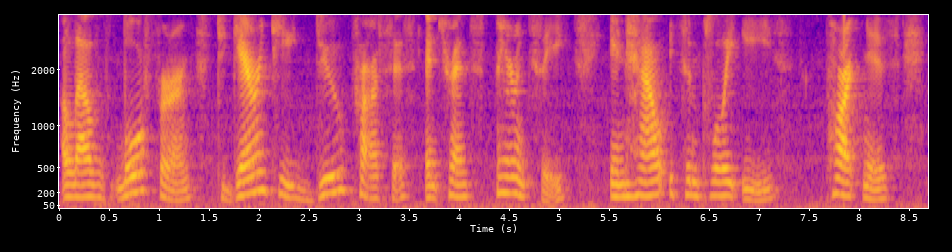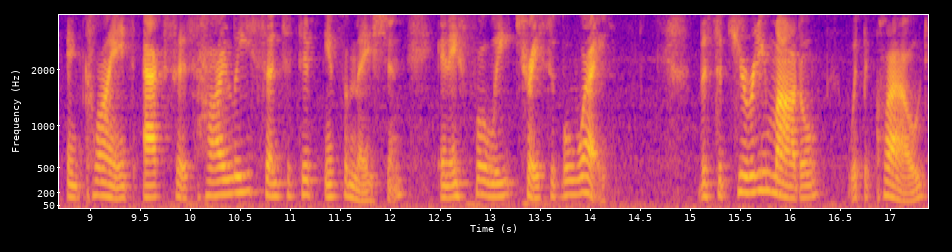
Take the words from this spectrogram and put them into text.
allow the law firm to guarantee due process and transparency in how its employees, partners, and clients access highly sensitive information in a fully traceable way. The security model with the cloud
